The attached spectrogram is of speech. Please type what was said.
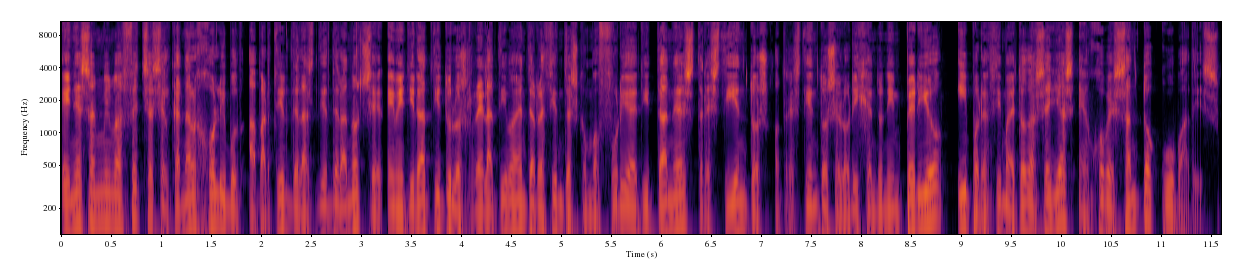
En esas mismas fechas, el canal Hollywood, a partir de las 10 de la noche, emitirá títulos relativamente recientes como Furia de Titanes, 300 o 300 El origen de un imperio, y por encima de todas ellas, en Jueves Santo, Cubadis.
